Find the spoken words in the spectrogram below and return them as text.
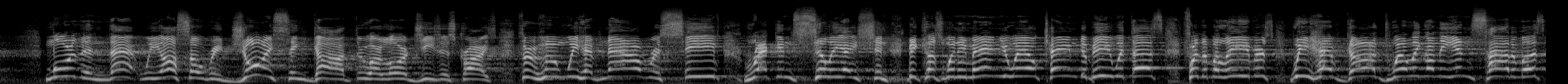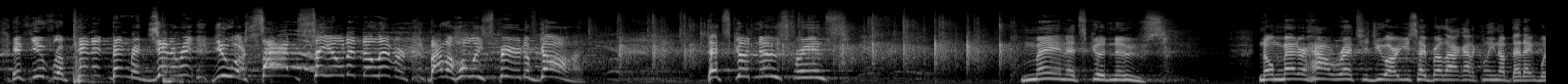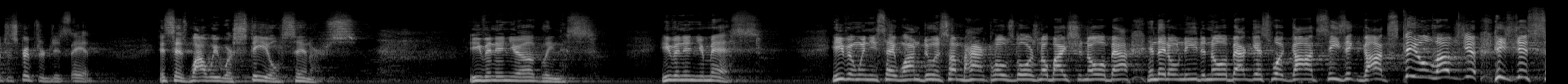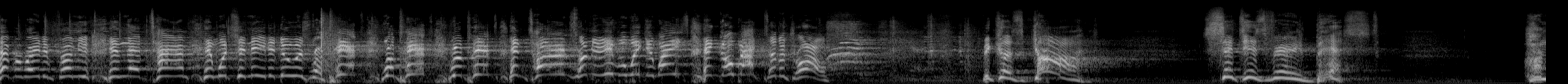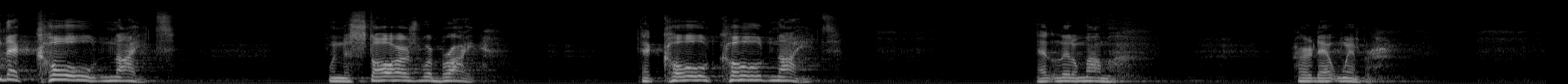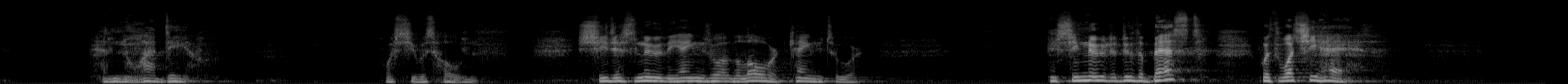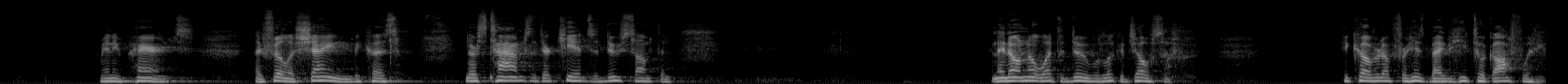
More than that, we also rejoice in God through our Lord Jesus Christ, through whom we have now received reconciliation. Because when Emmanuel came to be with us for the believers, we have God dwelling on the inside of us. If you've repented, been regenerate, you are signed, sealed, and delivered by the Holy Spirit of God. That's good news, friends. Man, that's good news. No matter how wretched you are, you say, Brother, I got to clean up. That ain't what the scripture just said. It says, While we were still sinners, even in your ugliness, even in your mess. Even when you say, Well, I'm doing something behind closed doors nobody should know about and they don't need to know about, guess what? God sees it. God still loves you. He's just separated from you in that time. And what you need to do is repent, repent, repent, and turn from your evil, wicked ways and go back to the cross. Because God sent his very best on that cold night when the stars were bright. That cold, cold night, that little mama heard that whimper, had no idea what she was holding. She just knew the angel of the Lord came to her and she knew to do the best with what she had. Many parents, they feel ashamed because there's times that their kids do something and they don't know what to do. Well, look at Joseph. He covered up for his baby, he took off with him.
